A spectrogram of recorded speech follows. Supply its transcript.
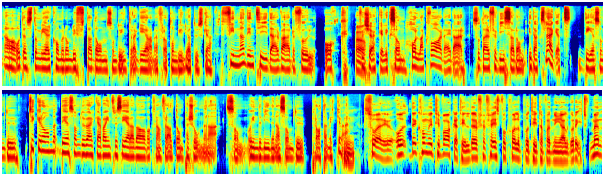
Ja, och desto mer kommer de lyfta de som du interagerar med för att de vill ju att du ska finna din tid där värdefull och ja. försöker liksom hålla kvar dig där. Så därför visar de i dagsläget det som du tycker om, det som du verkar vara intresserad av och framförallt de personerna som, och individerna som du pratar mycket med. Mm. Så är det ju. Och det kommer vi tillbaka till, därför Facebook håller på att titta på en ny algoritm. Men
